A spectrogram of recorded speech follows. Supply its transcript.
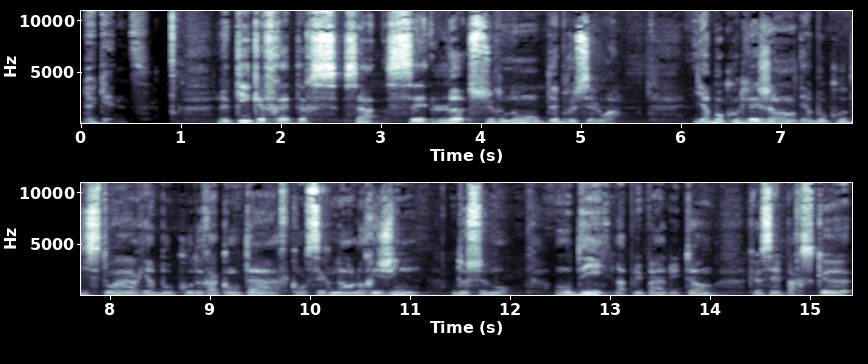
de Ghent. Le Kiekefretters, ça, c'est le surnom des Bruxellois. Il y a beaucoup de légendes, il y a beaucoup d'histoires, il y a beaucoup de racontards concernant l'origine de ce mot. On dit la plupart du temps que c'est parce que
